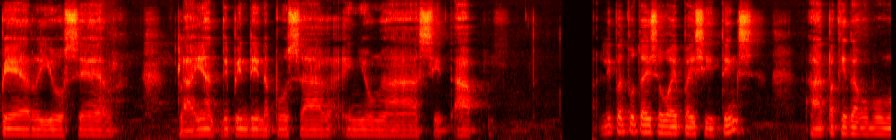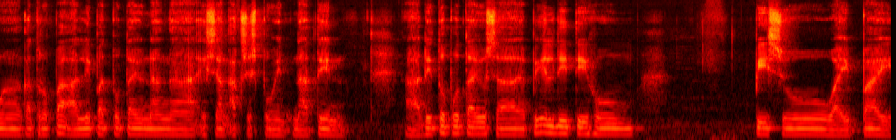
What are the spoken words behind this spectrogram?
per user client depende na po sa inyong uh, setup lipat po tayo sa wifi settings at uh, pakita ko po mga katropa uh, lipat po tayo ng uh, isang access point natin. Uh, dito po tayo sa PLDT home piso wifi.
